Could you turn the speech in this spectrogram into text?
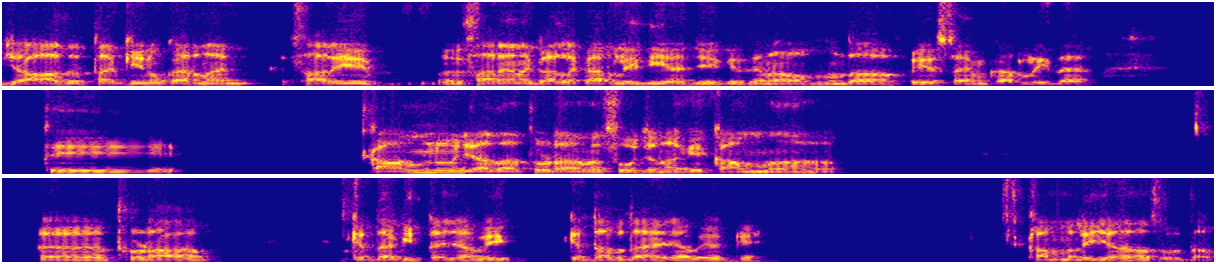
ਯਾਦ ਤਾਂ ਕਿਹਨੂੰ ਕਰਨਾ ਸਾਰੇ ਸਾਰਿਆਂ ਨਾਲ ਗੱਲ ਕਰ ਲਈਦੀ ਆ ਜੇ ਕਿਸੇ ਨਾਲ ਹੁੰਦਾ ਫੇਸ ਟਾਈਮ ਕਰ ਲਈਦਾ। ਤੇ ਕੰਮ ਨੂੰ ਜ਼ਿਆਦਾ ਥੋੜਾ ਮੈਂ ਸੋਚਦਾ ਕਿ ਕੰਮ ਥੋੜਾ ਕਿੱਦਾਂ ਕੀਤਾ ਜਾਵੇ ਕਿੱਦਾਂ ਵਧਾਇਆ ਜਾਵੇ ਅੱਗੇ। ਕੰਮ ਲਈ ਜ਼ਿਆਦਾ ਸੋਚਦਾ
